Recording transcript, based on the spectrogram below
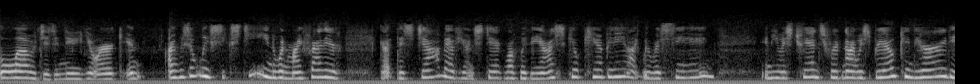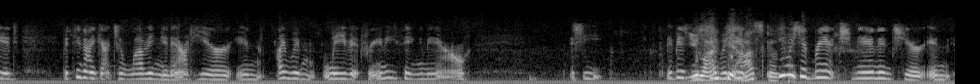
loved it in New York. And I was only 16 when my father got this job out here in Stagwell with the Osco Company, like we were saying. And he was transferred, and I was broken-hearted. But then I got to loving it out here, and I wouldn't leave it for anything now. See, the business You like he was the in, he was a branch manager, and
